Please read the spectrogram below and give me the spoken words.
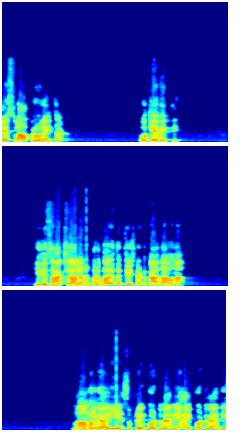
కేసులో అప్రూవల్ అవుతాడు. ఒకే వ్యక్తి. ఇది సాక్ష్యాలను ప్రభావితం చేసినట్టు కాదా? అవునా? మామూలుగా ఏ సుప్రీంకోర్టు కానీ హైకోర్టు కానీ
